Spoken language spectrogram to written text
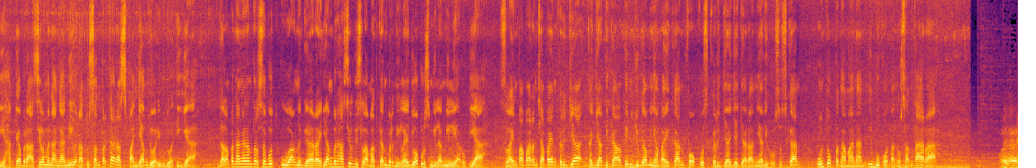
pihaknya berhasil menangani ratusan perkara sepanjang 2023. Dalam penanganan tersebut, uang negara yang berhasil diselamatkan bernilai 29 miliar rupiah. Selain paparan capaian kerja, Kejati Kaltim juga menyampaikan fokus kerja jajarannya dikhususkan untuk pengamanan ibu kota Nusantara. Oleh karena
